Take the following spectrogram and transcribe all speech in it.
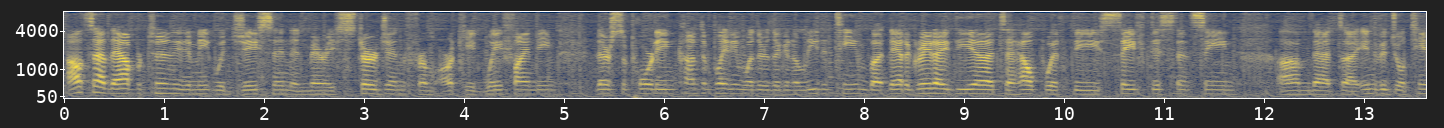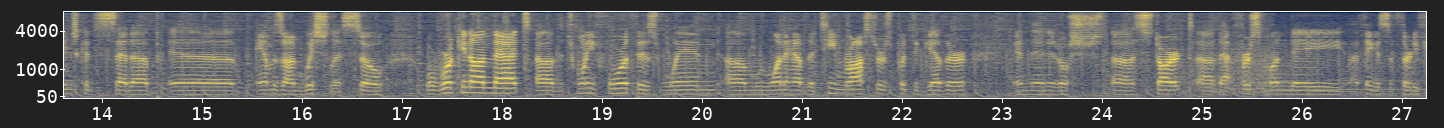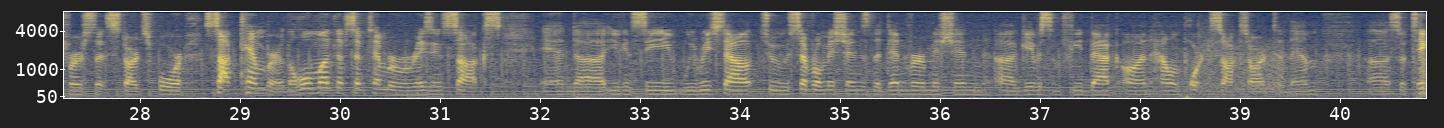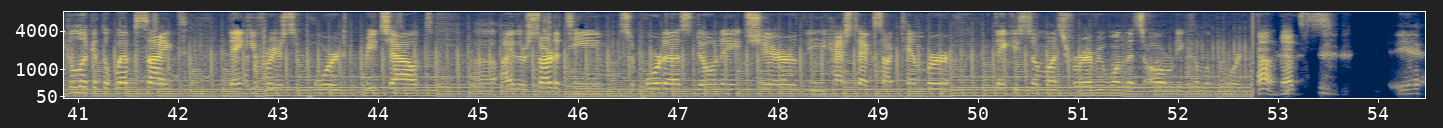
I also had the opportunity to meet with Jason and Mary Sturgeon from Arcade Wayfinding. They're supporting, contemplating whether they're going to lead a team, but they had a great idea to help with the safe distancing um, that uh, individual teams could set up uh, Amazon wish list. So we're working on that. Uh, the 24th is when um, we want to have the team rosters put together and then it'll sh- uh, start uh, that first Monday. I think it's the 31st that starts for September. The whole month of September, we're raising socks, and uh, you can see we reached out to several missions. The Denver mission uh, gave us some feedback on how important socks are to them. Uh, so take a look at the website. Thank you for your support. Reach out, uh, either start a team, support us, donate, share the hashtag Soctember. Thank you so much for everyone that's already come aboard. Yeah, that's yeah.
